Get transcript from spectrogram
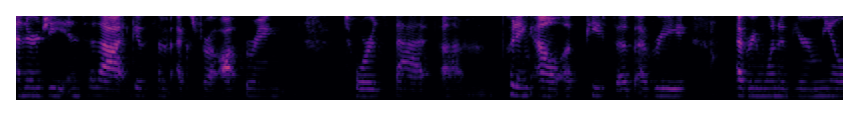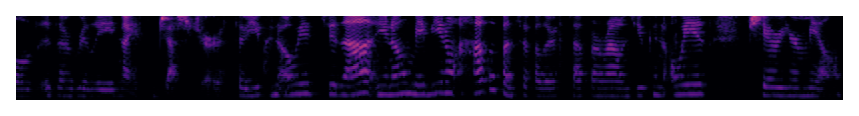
energy into that, give some extra offerings towards that. Um, putting out a piece of every every one of your meals is a really nice gesture. So you can always do that. You know, maybe you don't have a bunch of other stuff around. You can always share your meal.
